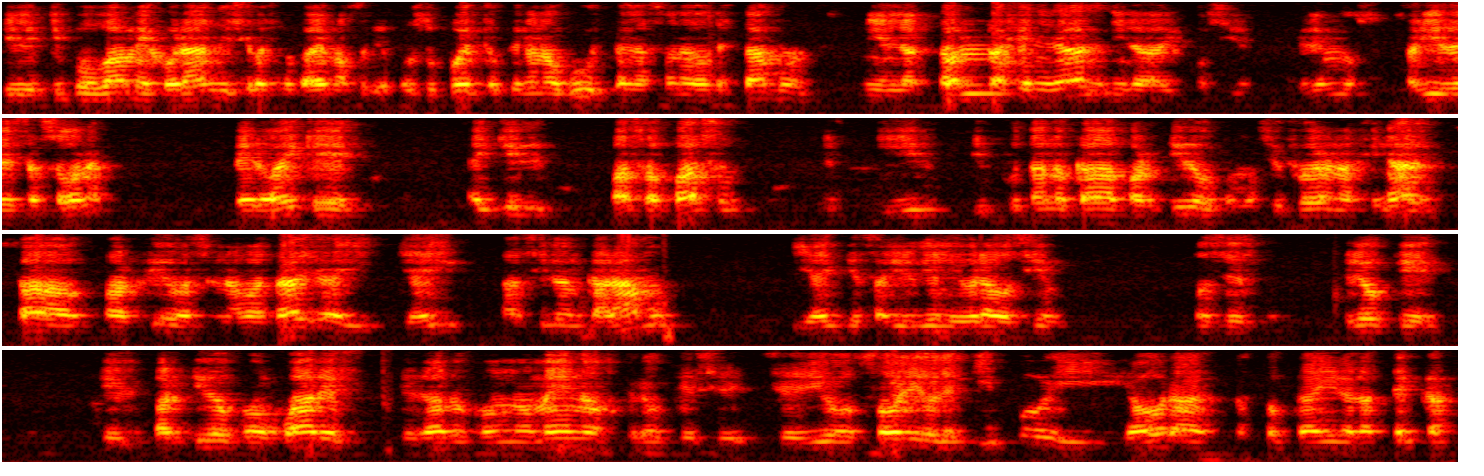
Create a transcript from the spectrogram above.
el equipo va mejorando y se va a cada vez más. Por supuesto que no nos gusta en la zona donde estamos, ni en la tabla general, ni la disposición. Queremos salir de esa zona, pero hay que, hay que ir paso a paso y ir disputando cada partido como si fuera una final. Cada partido ser una batalla y, ahí así lo encaramos y hay que salir bien librado siempre. Entonces, creo que el partido con Juárez, quedando con uno menos, creo que se, dio sólido el equipo y ahora nos toca ir a la Teca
